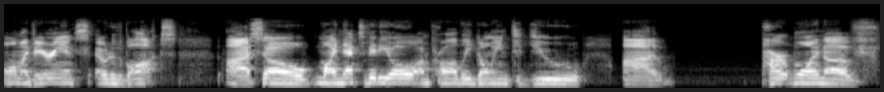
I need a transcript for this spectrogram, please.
all my variants out of the box. Uh, so my next video, I'm probably going to do uh, part one of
